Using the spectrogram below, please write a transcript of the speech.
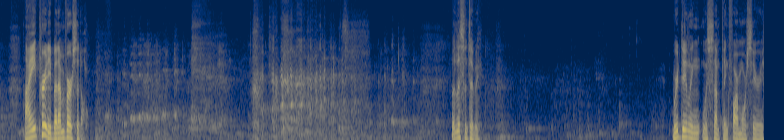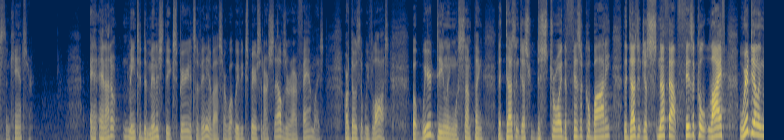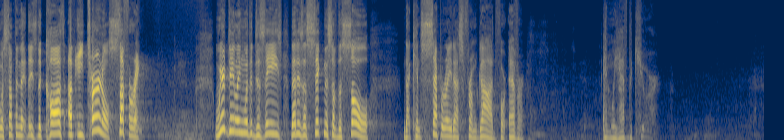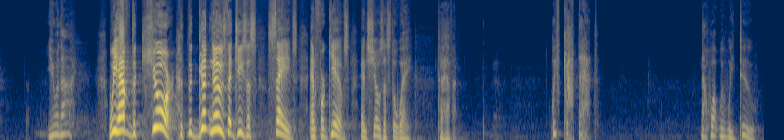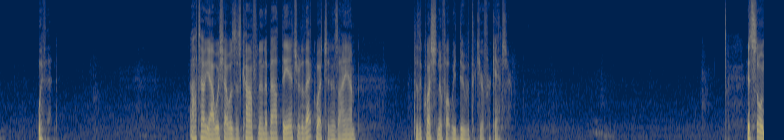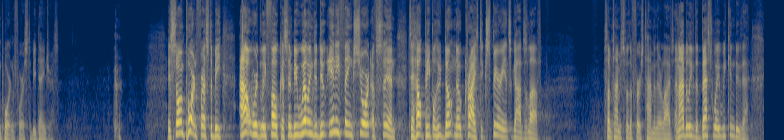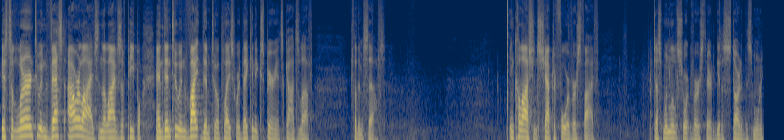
I ain't pretty, but I'm versatile. But listen to me. We're dealing with something far more serious than cancer. And, and, I don't mean to diminish the experience of any of us or what we've experienced in ourselves or in our families or those that we've lost. But we're dealing with something that doesn't just destroy the physical body, that doesn't just snuff out physical life. We're dealing with something that is the cause of eternal suffering. We're dealing with a disease that is a sickness of the soul that can separate us from God forever. And we have the cure. You and I. We have the cure, the good news that Jesus saves and forgives and shows us the way to heaven. We've got that. Now, what will we do with it? I'll tell you, I wish I was as confident about the answer to that question as I am to the question of what we do with the cure for cancer. It's so important for us to be dangerous. It's so important for us to be outwardly focused and be willing to do anything short of sin to help people who don't know Christ experience God's love. Sometimes for the first time in their lives. And I believe the best way we can do that is to learn to invest our lives in the lives of people and then to invite them to a place where they can experience God's love for themselves. In Colossians chapter 4, verse 5, just one little short verse there to get us started this morning.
